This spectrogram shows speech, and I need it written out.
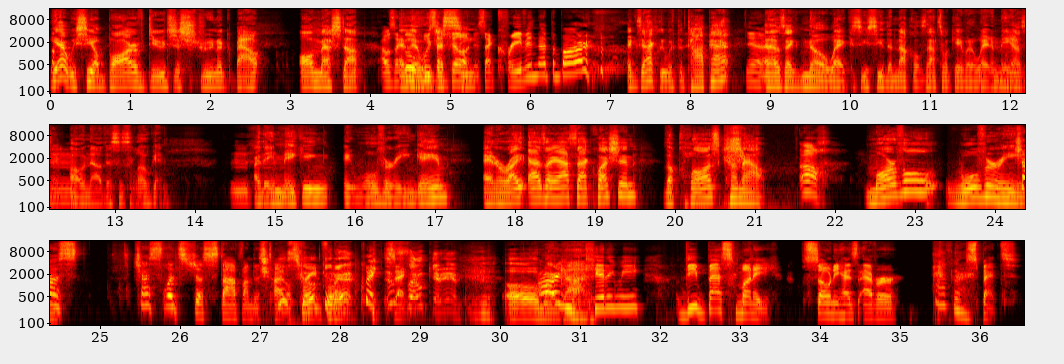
we yeah, we see a bar of dudes just strewn about, all messed up. I was like, and oh, who's that villain? see- Is that Kraven at the bar? Exactly with the top hat. yeah. And I was like, no way, because you see the knuckles. That's what gave it away to me. I was like, Mhm. oh no, this is Logan. Mhm. Are they making a Wolverine game? And right as I asked that question, the claws come out. Oh, Marvel Wolverine. just, just let's just stop on this title Just screen for a quick Just second. soak it in. Oh my Are god. you kidding me? The best money Sony has ever Ever. spent,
